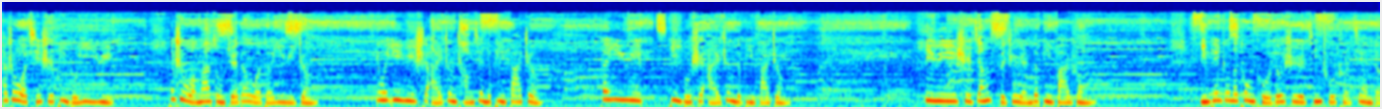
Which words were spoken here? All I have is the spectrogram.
她说：“我其实并不抑郁，但是我妈总觉得我得抑郁症，因为抑郁是癌症常见的并发症，但抑郁并不是癌症的并发症。抑郁是将死之人的并发症。”影片中的痛苦都是清楚可见的，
